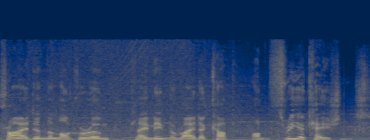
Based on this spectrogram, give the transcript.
pride in the locker room, claiming the Ryder Cup on three occasions.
